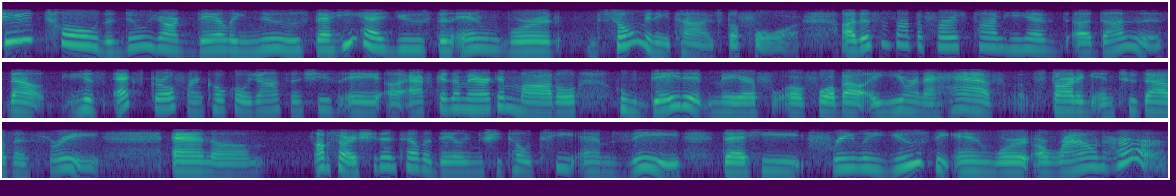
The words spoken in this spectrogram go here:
She told the New York Daily News that he had used an N word so many times before. Uh, this is not the first time he has uh, done this. Now, his ex girlfriend Coco Johnson, she's a uh, African American model who dated Maher for, uh, for about a year and a half, starting in 2003, and um, I'm sorry, she didn't tell the Daily News. She told TMZ that he freely used the N word around her.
